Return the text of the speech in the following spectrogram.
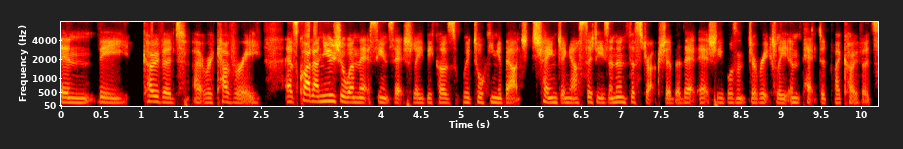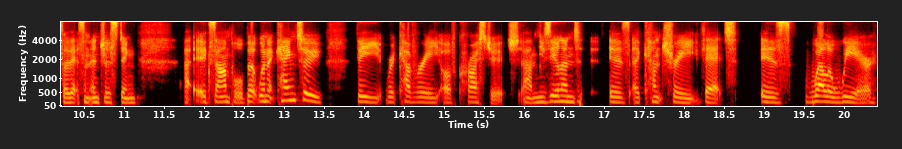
in the COVID uh, recovery. And it's quite unusual in that sense, actually, because we're talking about changing our cities and infrastructure, but that actually wasn't directly impacted by COVID. So that's an interesting uh, example. But when it came to the recovery of Christchurch, um, New Zealand is a country that is well aware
